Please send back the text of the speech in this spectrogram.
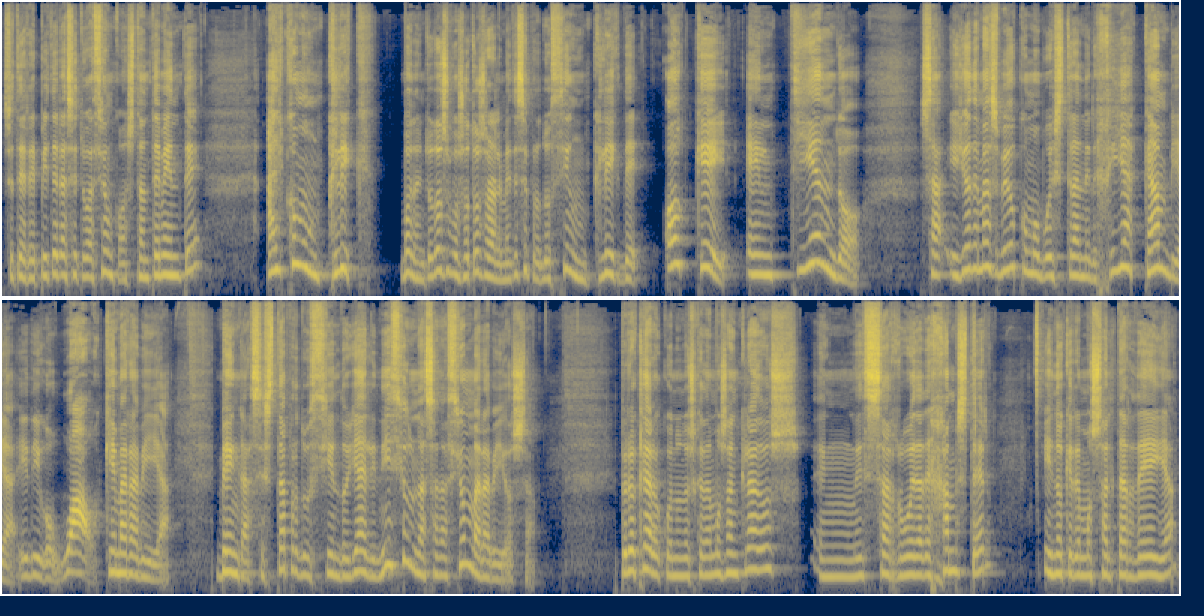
se te repite la situación constantemente, hay como un clic. Bueno, en todos vosotros realmente se produce un clic de, ok, entiendo. O sea, y yo además veo como vuestra energía cambia y digo, wow, qué maravilla venga, se está produciendo ya el inicio de una sanación maravillosa. Pero claro, cuando nos quedamos anclados en esa rueda de hámster y no queremos saltar de ella,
